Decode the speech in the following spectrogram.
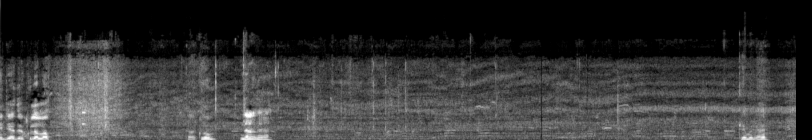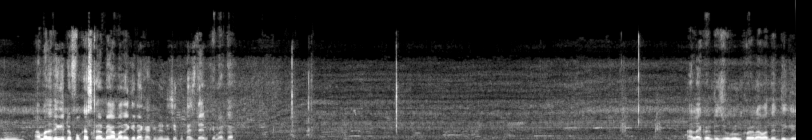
ইন্ডিয়াদের খুলালো কাকুম দাঁড়া দাঁড়া ক্যামেরা হ্যাঁ? আমাদের দিকে একটু ফোকাস করবে আমাদেরকে দেখা একটু নিচে ফোকাস দেন ক্যামেরাটা। এখন একটু জুম ইন করেন আমাদের দিকে।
